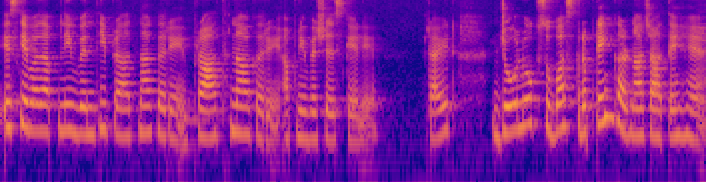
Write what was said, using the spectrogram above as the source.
इसके बाद अपनी विनती प्रार्थना करें प्रार्थना करें अपनी विशेष के लिए राइट जो लोग सुबह स्क्रिप्टिंग करना चाहते हैं,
